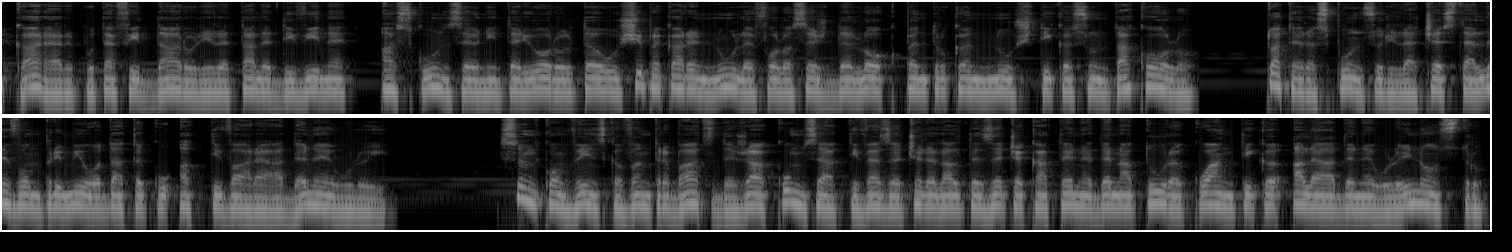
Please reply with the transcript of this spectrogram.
care ar putea fi darurile tale divine ascunse în interiorul tău și pe care nu le folosești deloc pentru că nu știi că sunt acolo? Toate răspunsurile acestea le vom primi odată cu activarea ADN-ului. Sunt convins că vă întrebați deja cum se activează celelalte 10 catene de natură cuantică ale ADN-ului nostru.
